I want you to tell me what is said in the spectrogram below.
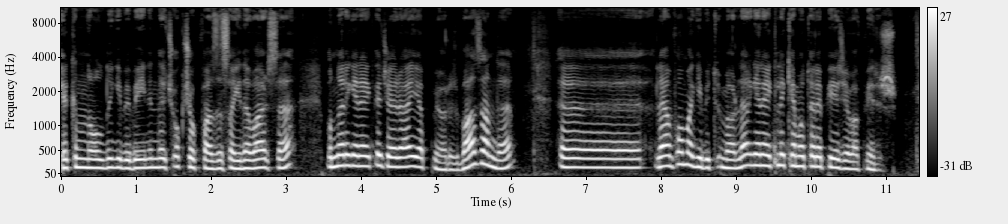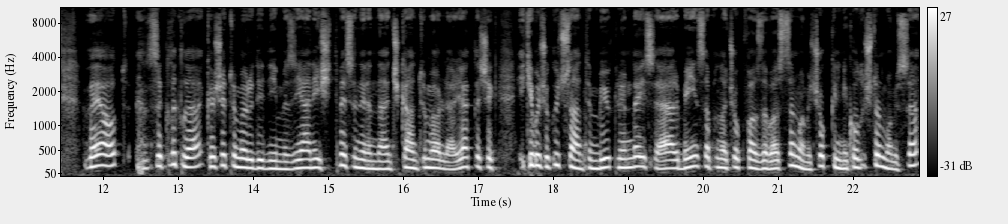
yakının olduğu gibi beyninde çok çok fazla sayıda varsa bunları genellikle cerrahi yapmıyoruz. Bazen de e, lenfoma gibi tümörler genellikle kemoterapiye cevap verir. Veyahut sıklıkla köşe tümörü dediğimiz yani işitme sinirinden çıkan tümörler yaklaşık 2,5-3 santim büyüklüğünde ise eğer beyin sapına çok fazla bastırmamış, çok klinik oluşturmamışsa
